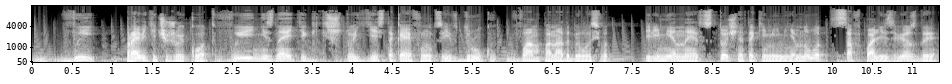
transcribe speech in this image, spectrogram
вы правите чужой код, вы не знаете, что есть такая функция, и вдруг вам понадобилось вот переменная с точно таким именем. Ну вот совпали звезды,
